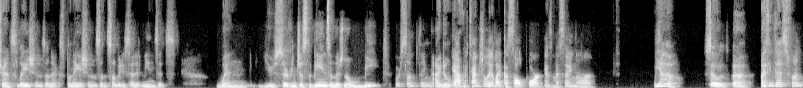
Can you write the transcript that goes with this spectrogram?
translations and explanations. And somebody said it means it's when you're serving just the beans and there's no meat or something. I don't Yeah, know. potentially like a salt pork is missing or Yeah. So uh, I think that's fun.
